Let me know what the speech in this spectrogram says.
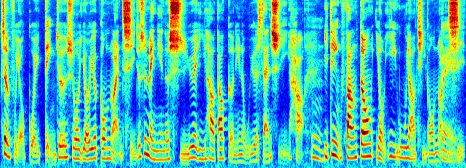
政府有规定，就是说有一个供暖期，就是每年的十月一号到隔年的五月三十一号，嗯，一定房东有义务要提供暖气。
